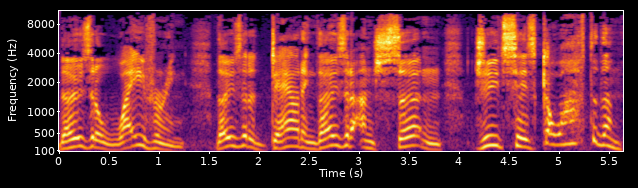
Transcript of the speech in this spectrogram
those that are wavering, those that are doubting, those that are uncertain, Jude says, go after them.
